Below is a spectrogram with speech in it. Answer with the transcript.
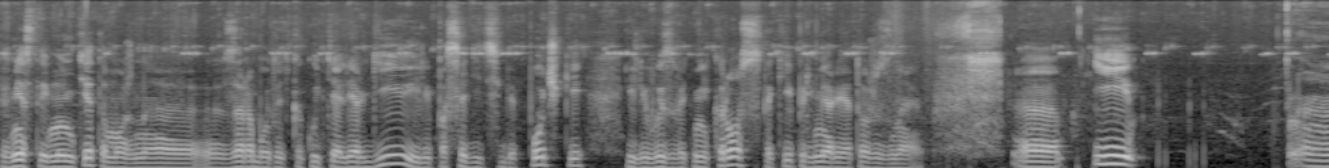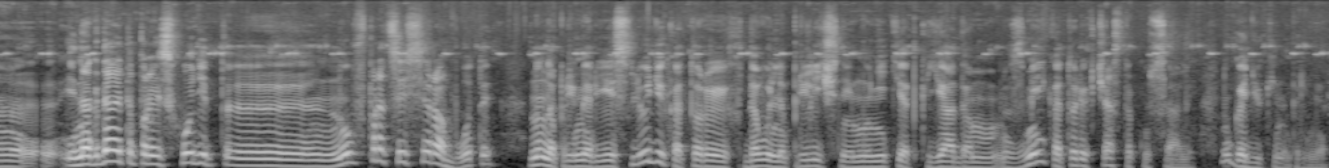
Вместо иммунитета можно э, заработать какую-то аллергию или посадить себе почки, или вызвать некроз. Такие примеры я тоже знаю. Э, и Иногда это происходит ну, в процессе работы. Ну, например, есть люди, у которых довольно приличный иммунитет к ядам змей, которых часто кусали. Ну, гадюки, например.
